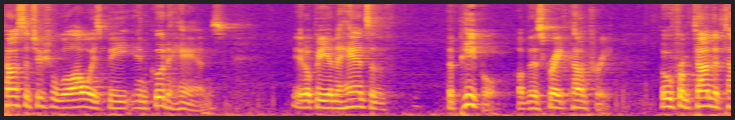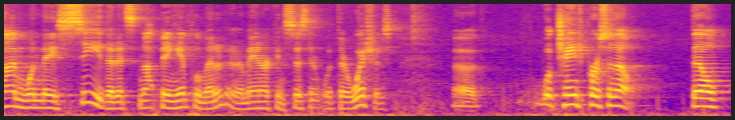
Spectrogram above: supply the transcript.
Constitution will always be in good hands. It'll be in the hands of the people of this great country, who from time to time, when they see that it's not being implemented in a manner consistent with their wishes, uh, will change personnel. They'll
